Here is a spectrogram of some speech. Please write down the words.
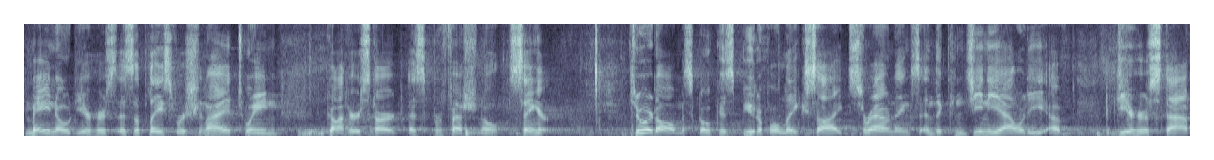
may know Deerhurst as the place where Shania Twain got her start as a professional singer. Through it all, Muskoka's beautiful lakeside surroundings and the congeniality of Deerhurst staff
